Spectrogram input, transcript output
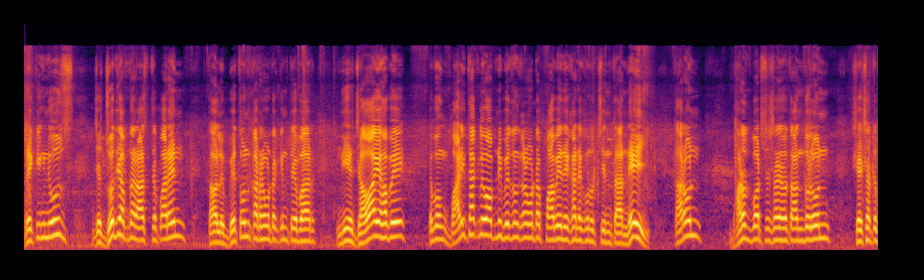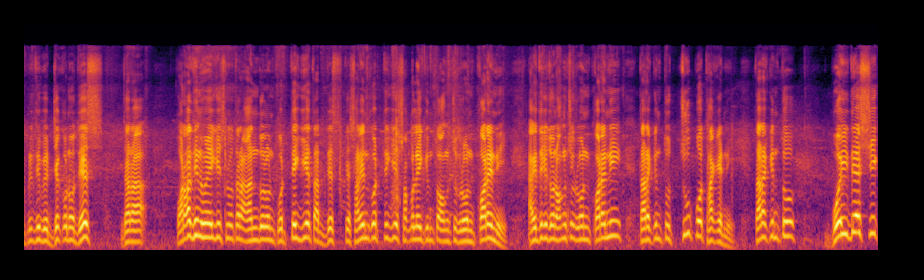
ব্রেকিং নিউজ, যে যদি আপনারা আসতে পারেন, তাহলে বেতন কাঠামোটা কিন্তু এবার নিয়ে যাওয়াই হবে এবং বাড়ি থাকলেও আপনি বেতন কাঠামোটা পাবেন এখানে কোনো চিন্তা নেই। কারণ ভারতবর্ষের স্বাধীনতা আন্দোলন সেই সাথে পৃথিবীর যে কোনো দেশ যারা পরাধীন হয়ে গিয়েছিল তারা আন্দোলন করতে গিয়ে, তার দেশকে স্বাধীন করতে গিয়ে সকলেই কিন্তু অংশগ্রহণ করেনি। একদিকে যখন অংশগ্রহণ করেনি, তারা কিন্তু চুপও থাকেনি। তারা কিন্তু বৈদেশিক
